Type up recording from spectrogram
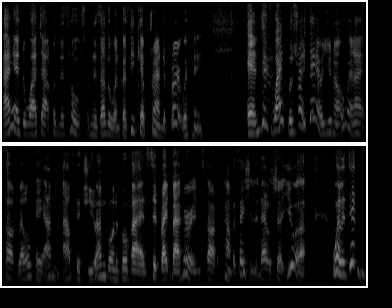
I had to watch out from this host from this other one because he kept trying to flirt with me. And his wife was right there, you know. And I thought, well, okay, I'm I'll fix you. I'm going to go by and sit right by her and start a conversation, and that'll shut you up. Well, it didn't.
